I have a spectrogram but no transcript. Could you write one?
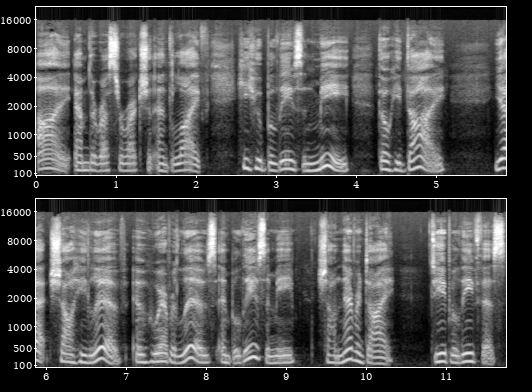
I am the resurrection and the life. He who believes in me, though he die, yet shall he live, and whoever lives and believes in me shall never die. Do you believe this?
